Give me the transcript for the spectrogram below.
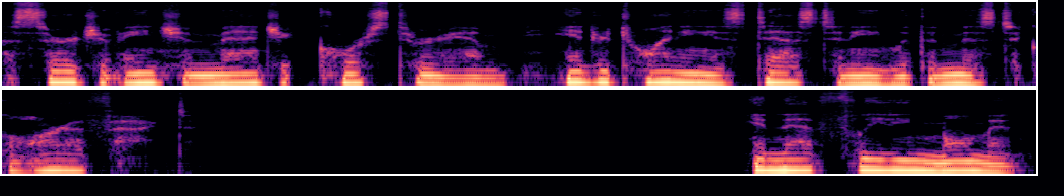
a surge of ancient magic coursed through him, intertwining his destiny with the mystical artifact. In that fleeting moment,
